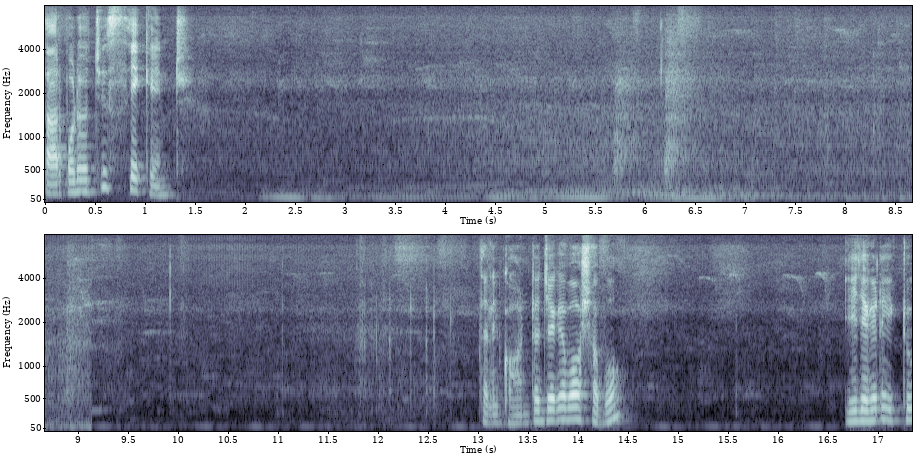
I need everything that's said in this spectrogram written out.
তারপরে হচ্ছে সেকেন্ড তাহলে ঘণ্টার জায়গায় বসাবো। এই জায়গাটা একটু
